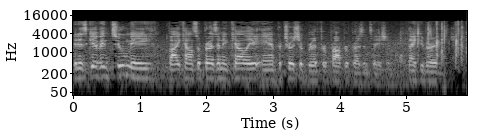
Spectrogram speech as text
It is given to me by Council President Kelley and Patricia Britt for proper presentation. Thank you very much.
